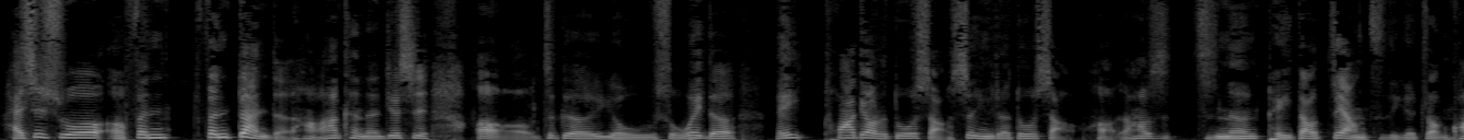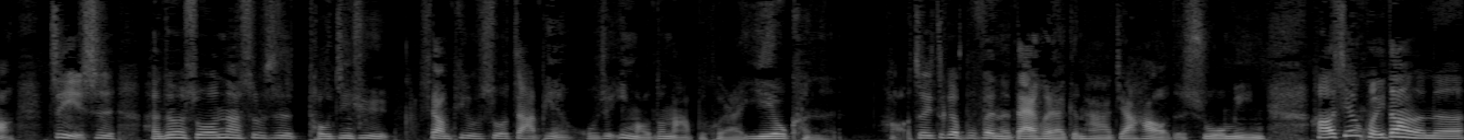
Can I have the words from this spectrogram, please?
还是说呃分？分段的哈，他可能就是呃，这个有所谓的，诶，花掉了多少，剩余了多少，好，然后是只能赔到这样子的一个状况。这也是很多人说，那是不是投进去，像譬如说诈骗，我就一毛都拿不回来，也有可能。好，所以这个部分呢，带回来跟大家好好的说明。好，先回到了呢，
